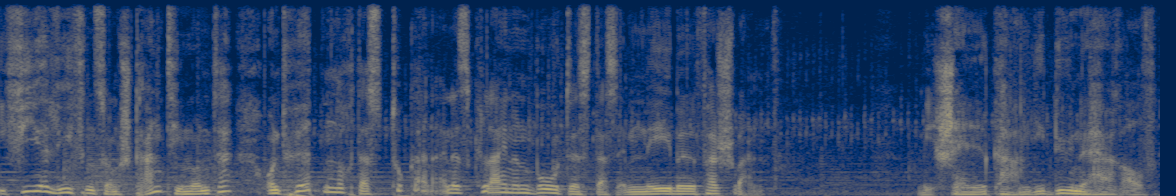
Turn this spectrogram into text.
Die vier liefen zum Strand hinunter und hörten noch das Tuckern eines kleinen Bootes, das im Nebel verschwand. Michelle kam die Düne herauf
